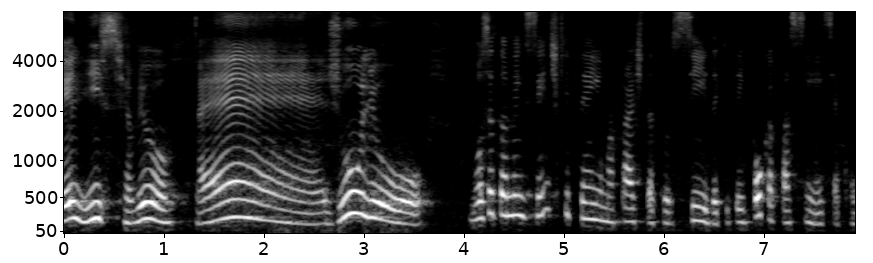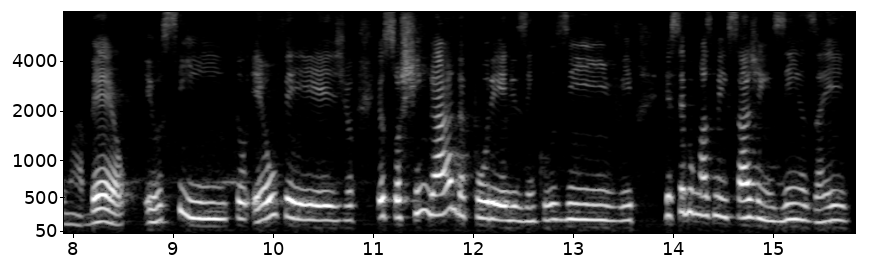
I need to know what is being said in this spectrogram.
Delícia, viu? É, Júlio, você também sente que tem uma parte da torcida que tem pouca paciência com o Abel? Eu sinto, eu vejo, eu sou xingada por eles, inclusive. Recebo umas mensagenzinhas aí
